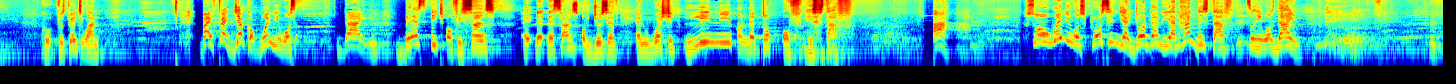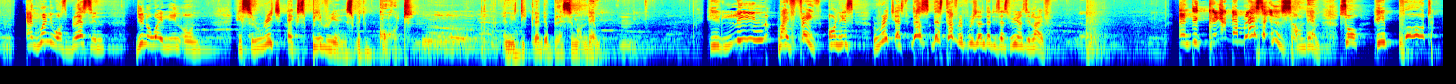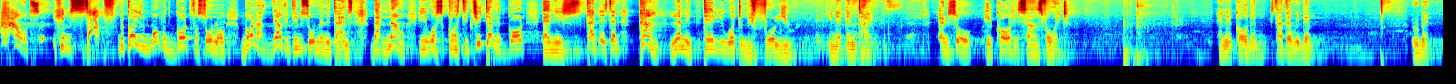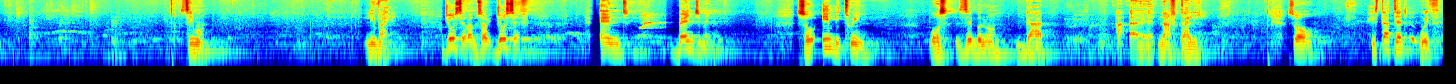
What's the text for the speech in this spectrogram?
Go. Verse 21. By faith, Jacob, when he was dying, blessed each of his sons, uh, the, the sons of Joseph, and worshiped, leaning on the top of his staff. Ah. So when he was crossing the Jordan, he had had this staff till he was dying. And when he was blessing, do you know what he leaned on? His rich experience with God. And he declared the blessing on them. He leaned by faith on his rich experience. The stuff represented his experience in life. And declared the blessings on them. So he poured out himself because he's worked with God for so long. God has dealt with him so many times that now he was constituted with God and he started, he said, Come, let me tell you what will befall you in the end time. And so he called his sons forward. And he called them, started with them. Reuben, Simon, Levi, Joseph, I'm sorry, Joseph, and Benjamin. So in between was Zebulon, Gad, uh, uh, Naphtali. So he started with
